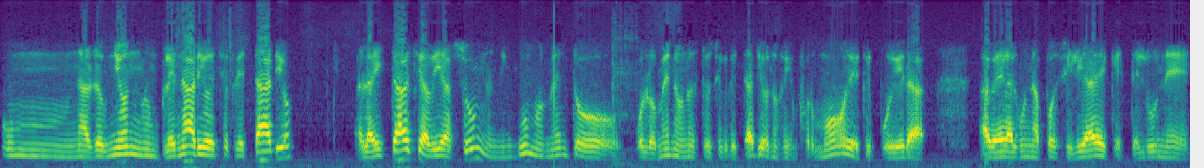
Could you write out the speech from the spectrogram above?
una reunión, un plenario de secretario a la distancia, había Zoom, en ningún momento, por lo menos nuestro secretario nos informó de que pudiera haber alguna posibilidad de que este lunes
